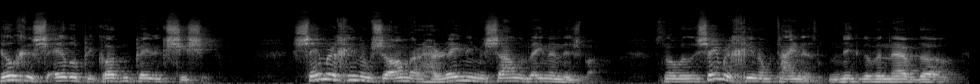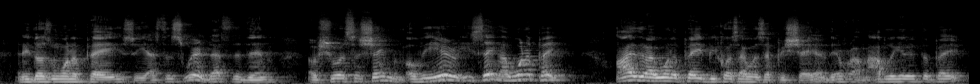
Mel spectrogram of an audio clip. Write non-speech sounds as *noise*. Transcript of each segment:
Hilchish Elu Pikodin Perik Shishi. Shemer Chinam Shomar Hareini Mishalim Veina Nishba. So now when the Shemer Chinam Tainas Nigna Venevda, and he doesn't want to pay, so he has to swear. That's the din of Shuas Hashem. Over here, he's saying, I want to pay. Either I want to pay because I was a Pisheya, and therefore I'm obligated to pay,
